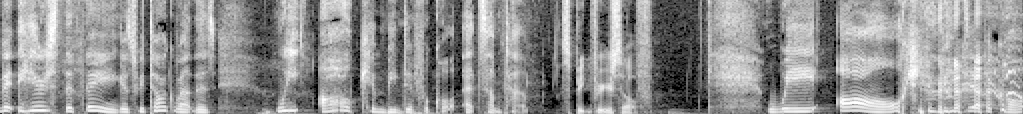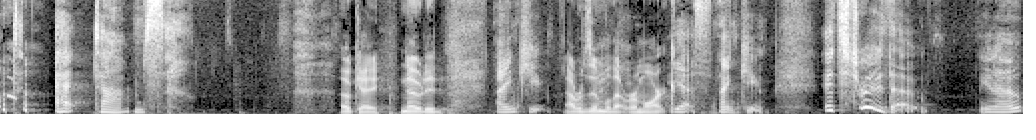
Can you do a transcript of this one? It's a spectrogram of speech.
but here's the thing as we talk about this, we all can be difficult at some time. Speak for yourself. We all can be difficult at times. Okay, noted. Thank you. I resemble that remark. Yes, thank you. It's true though, you know.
